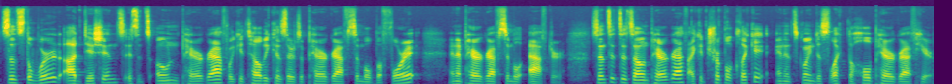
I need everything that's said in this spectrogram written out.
Since the word auditions is its own paragraph, we could tell because there's a paragraph symbol before it and a paragraph symbol after. Since it's its own paragraph, I could triple click it and it's going to select the whole paragraph here.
